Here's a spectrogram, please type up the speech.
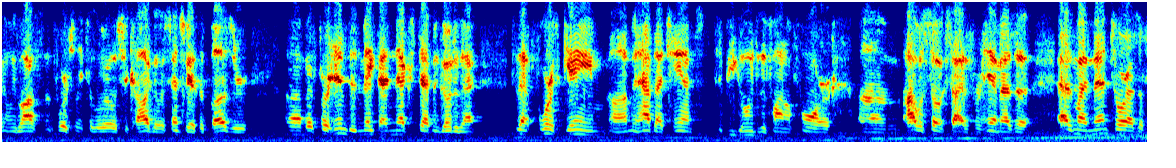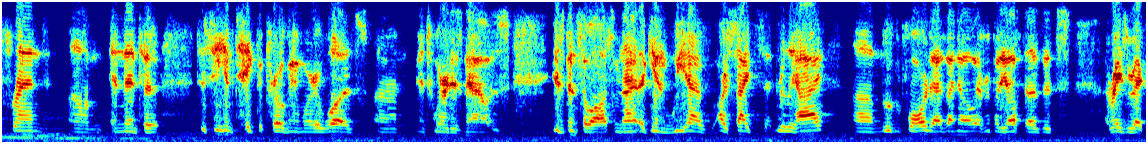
and we lost unfortunately to Loyola Chicago, essentially at the buzzer. Uh, but for him to make that next step and go to that to that fourth game um, and have that chance to be going to the Final Four. Um, I was so excited for him as a as my mentor, as a friend, um, and then to to see him take the program where it was um, and to where it is now is has been so awesome. And I, again, we have our sights set really high um, moving forward, as I know everybody else does. It's a Razorback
